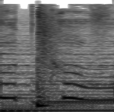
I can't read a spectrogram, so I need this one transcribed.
sujudku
